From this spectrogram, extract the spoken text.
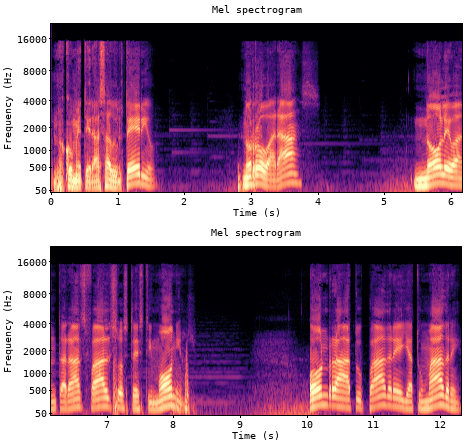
no cometerás adulterio, no robarás, no levantarás falsos testimonios. Honra a tu padre y a tu madre.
